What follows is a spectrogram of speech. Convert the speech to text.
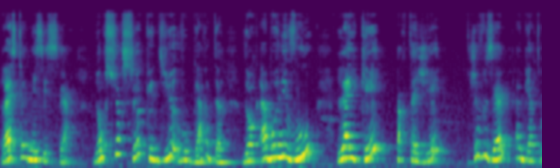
reste nécessaire. Donc sur ce, que Dieu vous garde. Donc abonnez-vous, likez, partagez. Je vous aime. À bientôt.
